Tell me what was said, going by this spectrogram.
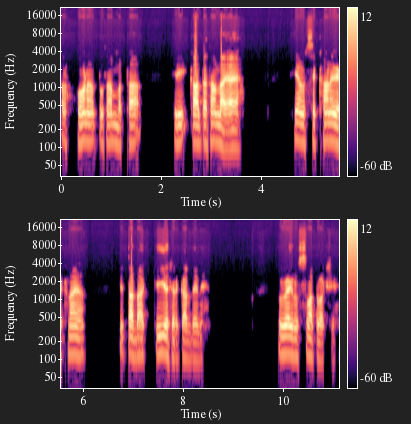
ਪਰ ਹੁਣ ਤੁਸੀਂ ਮੱਥਾ ਸ੍ਰੀ ਅਕਾਲ ਤਖਤ ਸਾਹਿਬ ਲਾਇਆ ਆ। ਇਹ ਹੁਣ ਸਿੱਖਾਂ ਨੇ ਵੇਖਣਾ ਆ। ਕਿ ਤੁਹਾਡਾ ਕੀ ਅਸਰ ਕਰਦੇ ਨੇ? ਵਾਹਿਗੁਰੂ ਸਮਤ ਬਖਸ਼ੇ।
